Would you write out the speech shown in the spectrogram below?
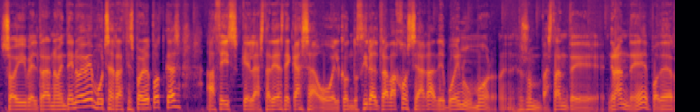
soy Beltrán99, muchas gracias por el podcast. Que las tareas de casa o el conducir al trabajo se haga de buen humor. Eso es un bastante grande, ¿eh? Poder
